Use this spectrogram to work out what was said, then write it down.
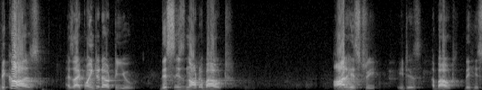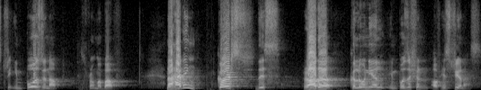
because as I pointed out to you this is not about our history it is about the history imposed on us from above. Now having cursed this rather colonial imposition of history on us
